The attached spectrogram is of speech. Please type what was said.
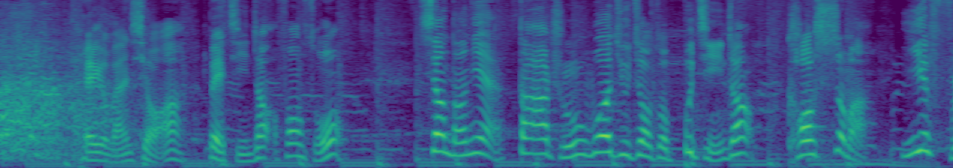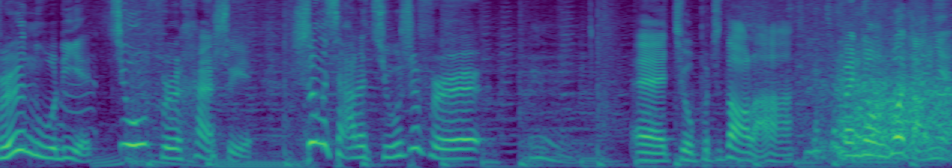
开个玩笑啊，别紧张，放松。想当年大周我就叫做不紧张，考试嘛，一分努力九分汗水，剩下的九十分，哎就不知道了啊。反正我当年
